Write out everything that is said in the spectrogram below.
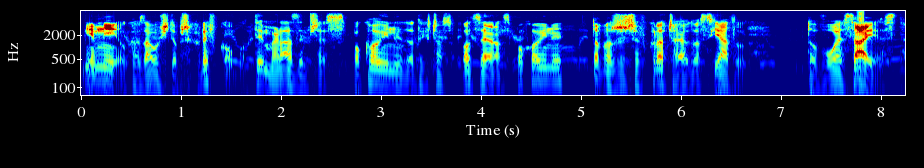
Niemniej okazało się to przykrywką, bo tym razem przez spokojny, dotychczas ocean spokojny, towarzysze wkraczają do Seattle. To w USA jest.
